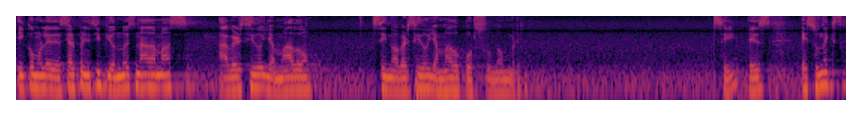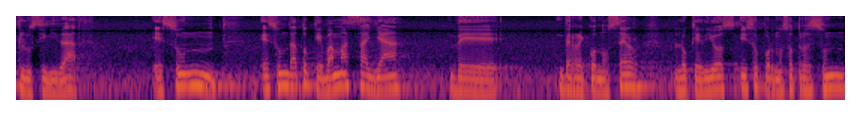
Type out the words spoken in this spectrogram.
y como le decía al principio, no es nada más haber sido llamado, sino haber sido llamado por su nombre. ¿Sí? Es, es una exclusividad, es un, es un dato que va más allá de de reconocer lo que Dios hizo por nosotros. Es un,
